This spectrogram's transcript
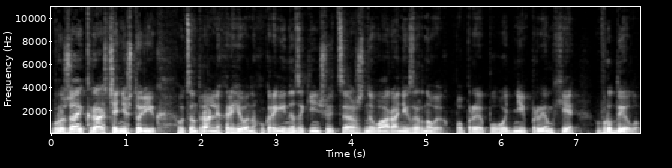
Врожай краще ніж торік. У центральних регіонах України закінчуються жнива ранніх зернових. Попри погодні примхи, вродило.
